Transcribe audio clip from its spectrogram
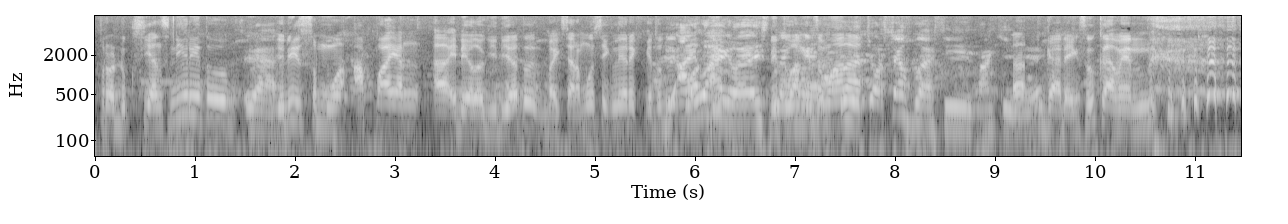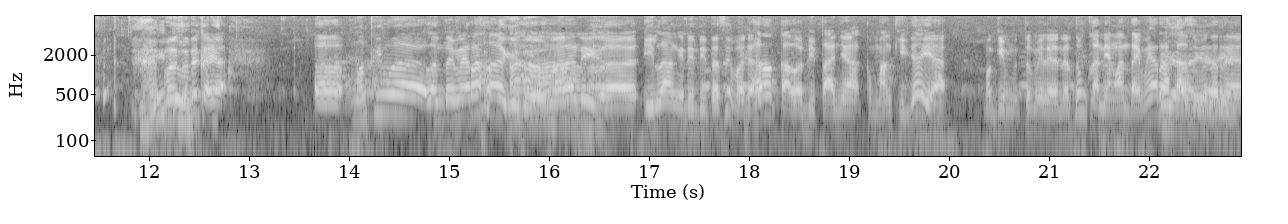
produksian sendiri tuh. Iya. Jadi semua apa yang uh, ideologi dia tuh baik secara musik, lirik itu tuh DIY ditua- lah dituangin semua Do lah. it yourself lah si Monkey Eh, ya. Nggak ada yang suka men. Nah, itu. Maksudnya kayak eh Monkey mah lantai merah lah gitu. Ah, ah, Mana nih nggak hilang identitasnya padahal kalau ditanya ke Monkey-nya ya Monkey itu Millionaire tuh bukan yang lantai merah Iya, kalau iya, sebenarnya.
